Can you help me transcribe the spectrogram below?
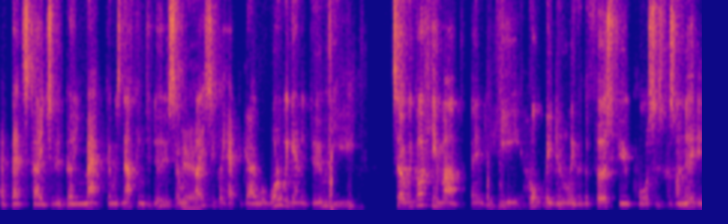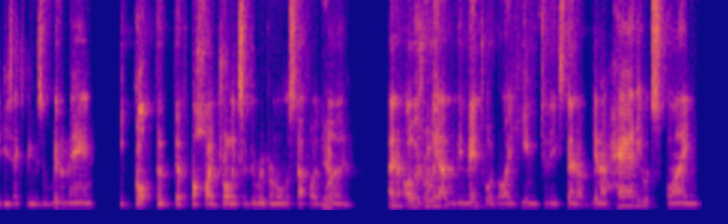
at that stage that had been mapped. There was nothing to do, so we Yeah. basically had to go. Well, what are we going to do here? So we got him up and he helped me deliver the first few courses because I needed his expertise. He was a riverman. He got the, the, the hydraulics of the river and all the stuff I'd Yep. learned. And I was really able to be mentored by him to the extent of, you know, how do you explain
